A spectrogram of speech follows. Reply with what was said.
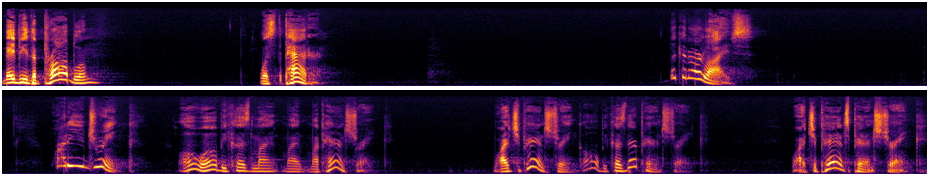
Maybe the problem was the pattern. Look at our lives. Why do you drink? Oh, well, because my, my, my parents drank. Why'd your parents drink? Oh, because their parents drank. Why'd your parents' parents drink?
